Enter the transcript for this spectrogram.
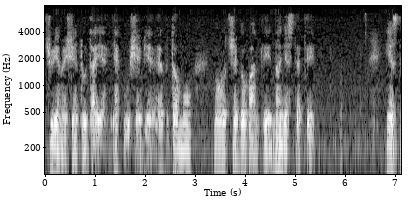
czujemy się tutaj jak u siebie w domu, bo czego w Anglii, no niestety jest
